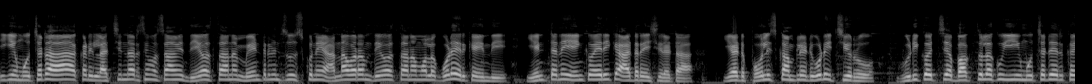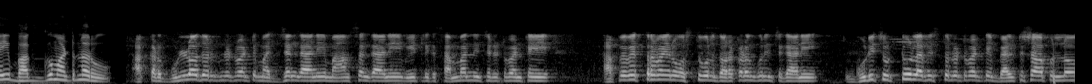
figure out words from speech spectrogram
ఇక ఈ ముచ్చట అక్కడి లచ్చి దేవస్థానం మెయింటెనెన్స్ చూసుకునే అన్నవరం దేవస్థానం వల్ల కూడా ఇరికైంది. వెంటనే ఎంక్వైరీకి ఆర్డర్ వేసిరట. ఇటు పోలీస్ కంప్లైంట్ కూడా ఇచ్చిర్రు. గుడికొచ్చే భక్తులకు ఈ ముచ్చట ముచ్చటెరికై భగ్గుమంటున్నారు. అక్కడ గుళ్ళో దొరికినటువంటి మద్యం కానీ మాంసం కానీ వీటికి సంబంధించినటువంటి అపవిత్రమైన వస్తువులు దొరకడం గురించి కానీ గుడి చుట్టూ లభిస్తున్నటువంటి బెల్ట్ షాపుల్లో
